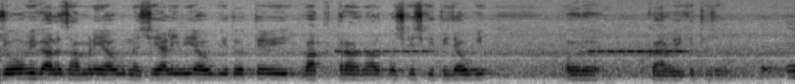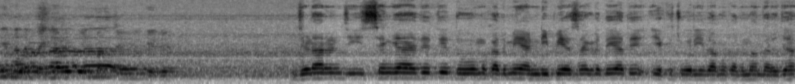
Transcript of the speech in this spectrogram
ਜੋ ਵੀ ਗੱਲ ਸਾਹਮਣੇ ਆਊ ਨਸ਼ੇ ਵਾਲੀ ਵੀ ਆਊਗੀ ਤੇ ਉੱਤੇ ਵੀ ਵੱਖ ਤਰ੍ਹਾਂ ਨਾਲ ਪੁੱਛਗਿੱਛ ਕੀਤੀ ਜਾਊਗੀ ਔਰ ਕਾਰਵਾਈ ਕੀਤੀ ਜਾਊਗੀ। ਤੇ ਇਹ ਇਹਨਾਂ ਦੇ ਪਹਿਲਾਂ ਵੀ ਕੋਈ ਪਰਚੇ ਹੋਏ? ਜਿਹੜਾ ਰਣਜੀਤ ਸਿੰਘ ਆ ਇਹਦੇ ਤੇ ਦੋ ਮੁਕਦਮੇ ਐਨਡੀਪੀਐਸ ਐਕਟ ਦੇ ਆ ਤੇ ਇੱਕ ਚੋਰੀ ਦਾ ਮੁਕਦਮਾ ਦਰਜ ਆ।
